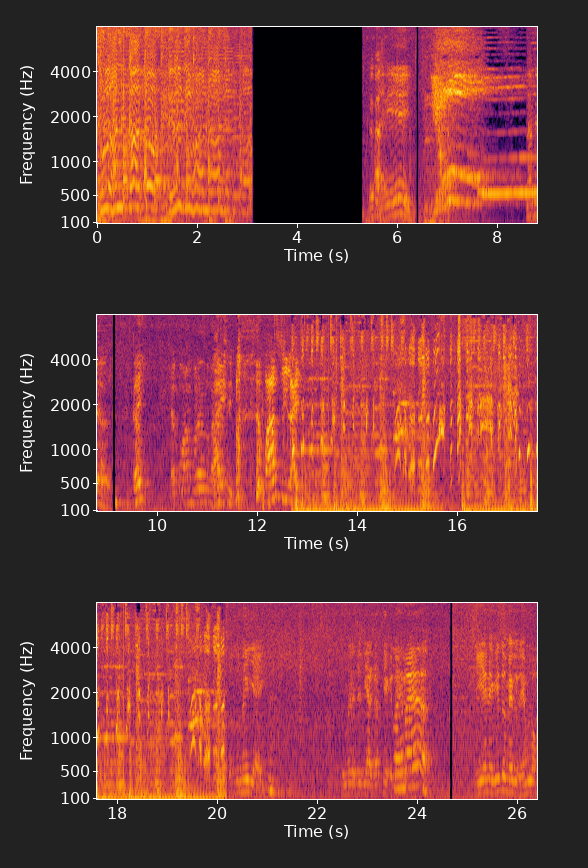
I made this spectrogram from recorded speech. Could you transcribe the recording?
दुल्हन का तो दिल दीवाना लगता કઈ? જાય એને કીધું મેં કીધું એમ લોકો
